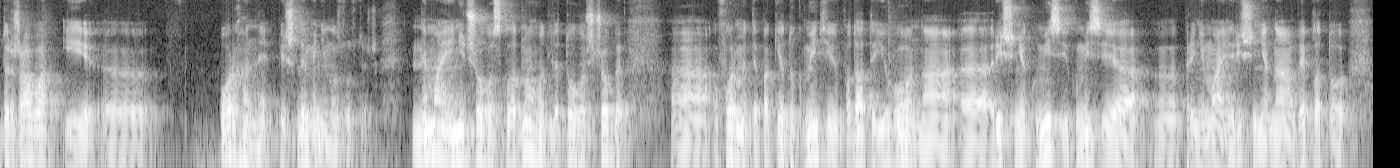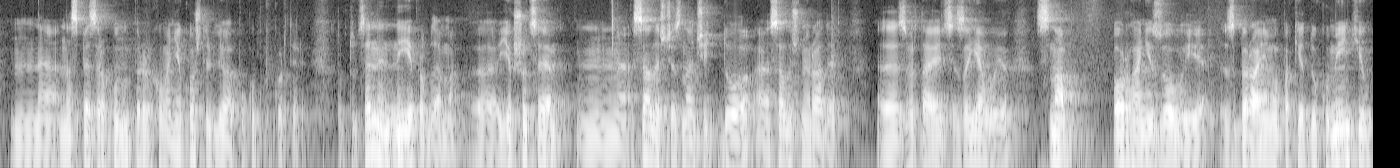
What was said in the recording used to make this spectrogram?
Держава і е, органи пішли мені на зустріч. Немає нічого складного для того, щоб е, оформити пакет документів і подати його на е, рішення комісії. Комісія е, приймає рішення на виплату на спецрахунок перерахування коштів для покупки квартири. Тобто це не, є проблема. Якщо це селище, значить до селищної ради звертаються заявою. СНАП організовує, збираємо пакет документів.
